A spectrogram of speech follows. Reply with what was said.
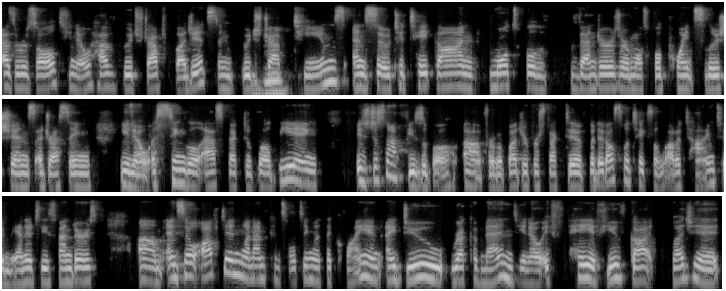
as a result, you know, have bootstrapped budgets and bootstrapped mm-hmm. teams. And so to take on multiple vendors or multiple point solutions addressing you know a single aspect of well-being is just not feasible uh, from a budget perspective but it also takes a lot of time to manage these vendors um, and so often when i'm consulting with a client i do recommend you know if hey if you've got budget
